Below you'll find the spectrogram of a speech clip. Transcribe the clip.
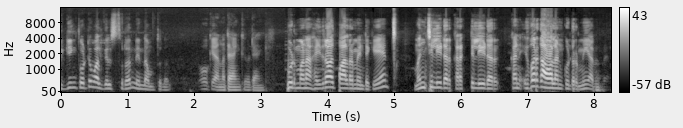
రిగ్గింగ్ తోటే వాళ్ళు గెలుస్తున్నారని నేను నమ్ముతున్నాను. ఓకే అన్న థ్యాంక్ యూ థ్యాంక్ యూ ఇప్పుడు మన హైదరాబాద్ పార్లమెంట్కి మంచి లీడర్ కరెక్ట్ లీడర్ కానీ ఎవరు కావాలనుకుంటారు మీ అభిప్రాయం?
